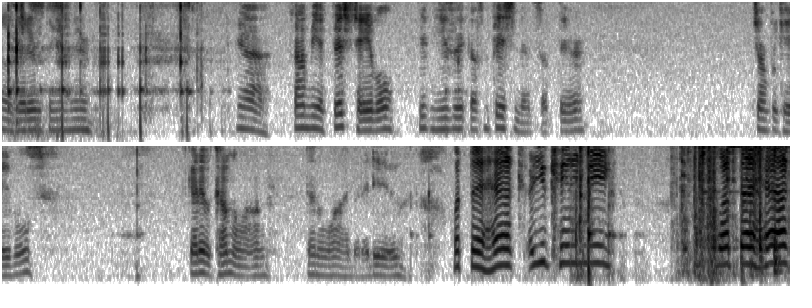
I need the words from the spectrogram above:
Oh, that everything in there? Yeah, found me a fish table. Didn't use it. Got some fishing nets up there. Jumper cables. Gotta have a come along. Don't know why, but I do. What the heck? Are you kidding me? What the heck?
